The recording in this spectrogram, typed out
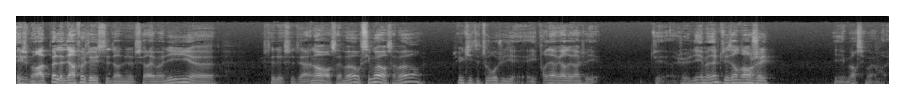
Et je me rappelle, la dernière fois que je l'ai vu, c'était dans une cérémonie, euh, c'était un an avant sa mort, ou six mois avant sa mort. J'ai vu qu'il était tout rouge, je lui ai dit, et il prenait un verre de vin, je lui ai dit, tu- je lui ai dit, Emmanuel, tu es en danger. Il est mort six mois après.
